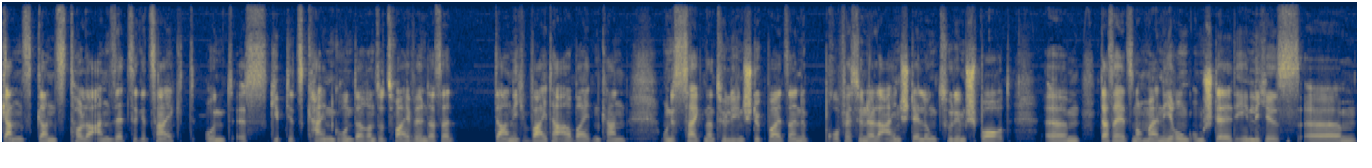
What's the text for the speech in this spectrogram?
ganz, ganz tolle Ansätze gezeigt und es gibt jetzt keinen Grund daran zu zweifeln, dass er da nicht weiterarbeiten kann. Und es zeigt natürlich ein Stück weit seine professionelle Einstellung zu dem Sport, ähm, dass er jetzt nochmal Ernährung umstellt, ähnliches. Ähm,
